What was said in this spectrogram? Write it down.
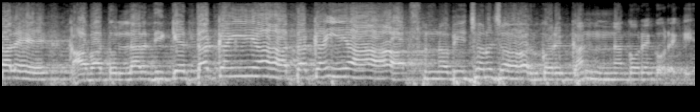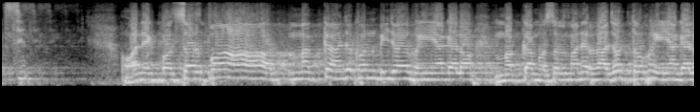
কালে কাবাতুল্লার দিকে তাকাইয়া তাকাইয়া নবী ঝরঝর করে কান্না করে করে গিয়েছেন অনেক বছর পর মক্কা যখন বিজয় হইয়া গেল, মক্কা মুসলমানের রাজত্ব হইয়া গেল,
